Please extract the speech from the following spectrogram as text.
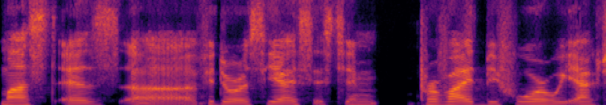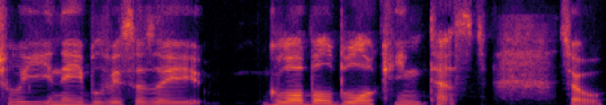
must, as a Fedora CI system, provide before we actually enable this as a global blocking test. So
